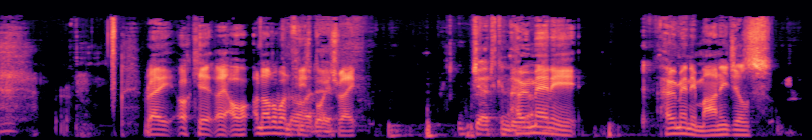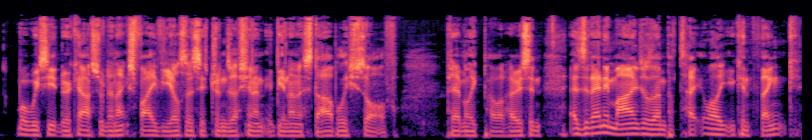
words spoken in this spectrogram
right. Okay. Right, another one No for these boys. Right. Jed can do How that. many? How many managers will we see at Newcastle in the next five years as they transition into being an established sort of Premier League powerhouse? And is there any managers in particular you can think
